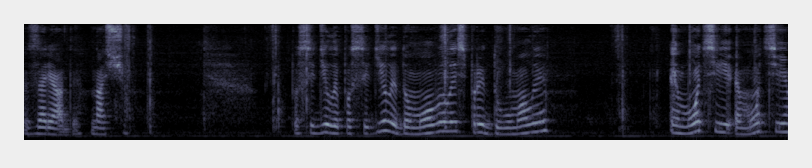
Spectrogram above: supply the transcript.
заряди? Нащо? Посиділи, посиділи, домовились, придумали. Емоції, емоції.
